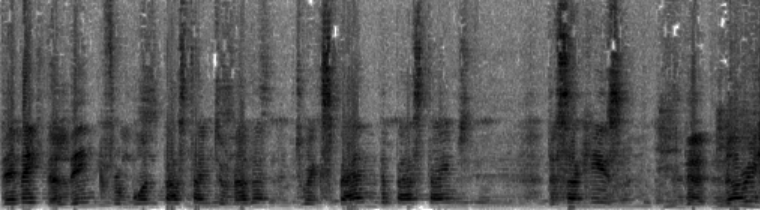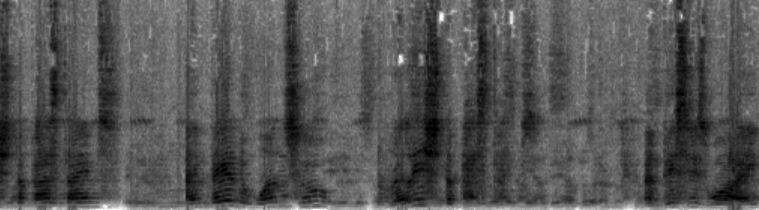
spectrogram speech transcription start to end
they make the link from one pastime to another to expand the pastimes. The Sakis the, nourish the pastimes, and they're the ones who relish the pastimes. And this is why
